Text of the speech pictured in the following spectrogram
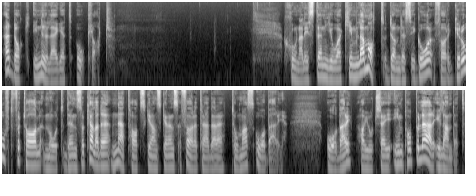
är dock i nuläget oklart. Journalisten Joakim Lamotte dömdes igår för grovt förtal mot den så kallade näthatsgranskarens företrädare Thomas Åberg. Åberg har gjort sig impopulär i landet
